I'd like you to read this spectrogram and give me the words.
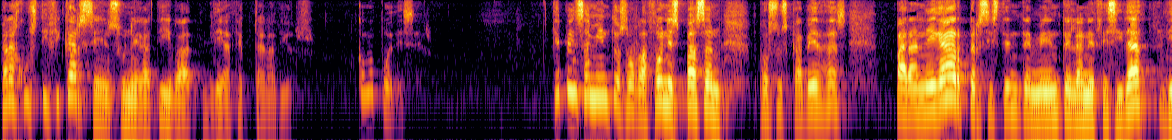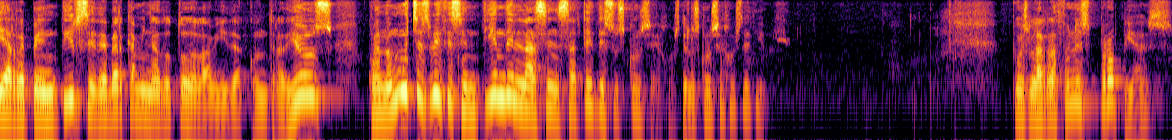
para justificarse en su negativa de aceptar a Dios? ¿Cómo puede ser? ¿Qué pensamientos o razones pasan por sus cabezas para negar persistentemente la necesidad de arrepentirse de haber caminado toda la vida contra Dios, cuando muchas veces entienden la sensatez de sus consejos, de los consejos de Dios. Pues las razones propias,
